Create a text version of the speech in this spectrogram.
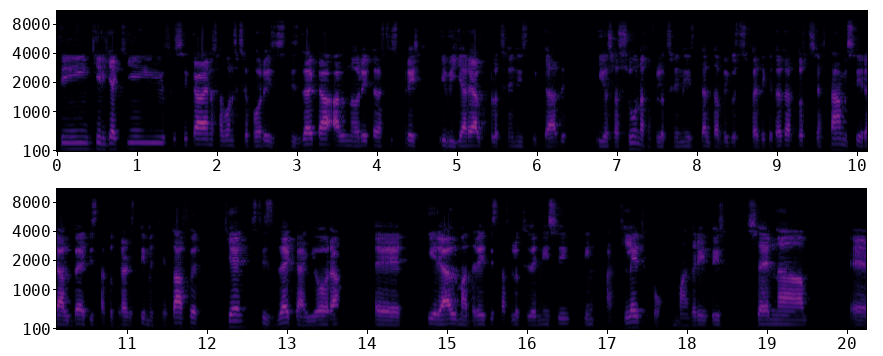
Την Κυριακή φυσικά ένας αγώνας ξεχωρίζει στις 10, αλλά νωρίτερα στις 3 η Villarreal θα φιλοξενήσει την Κάντιθ, η Οσασούνα θα φιλοξενήσει την Delta Vigo στις 5 και 4, στις 7.30 η Real Betis θα κοντραριστεί με τη Γετάφε και στις 10 η ώρα ε, η Real Madrid θα φιλοξενήσει την Atletico Madrid σε ένα ε,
